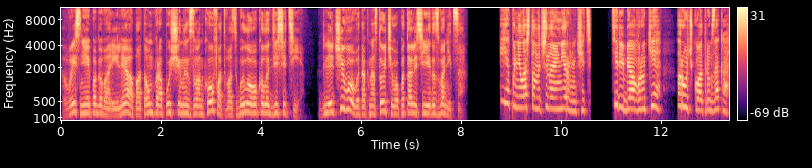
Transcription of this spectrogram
Вы с ней поговорили, а потом пропущенных звонков от вас было около десяти. Для чего вы так настойчиво пытались ей дозвониться? Я поняла, что начинаю нервничать, теребя в руке ручку от рюкзака.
